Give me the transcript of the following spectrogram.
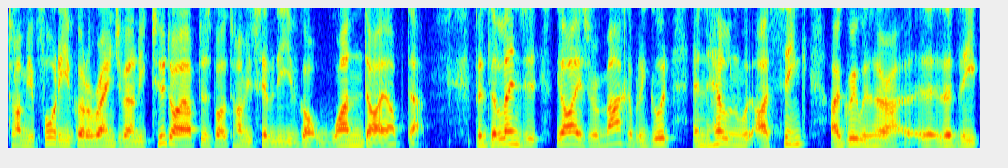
time you're 40, you've got a range of only two diopters. By the time you're 70, you've got one diopter. But the lens, the eye is remarkably good. And Helen, I think, I agree with her uh, that the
